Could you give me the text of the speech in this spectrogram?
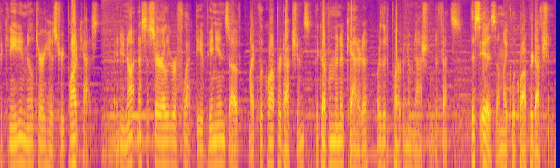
the Canadian Military History Podcast and do not necessarily reflect the opinions of Mike Lacroix Productions, the Government of Canada, or the Department of National Defense. This is a Mike Lacroix production.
